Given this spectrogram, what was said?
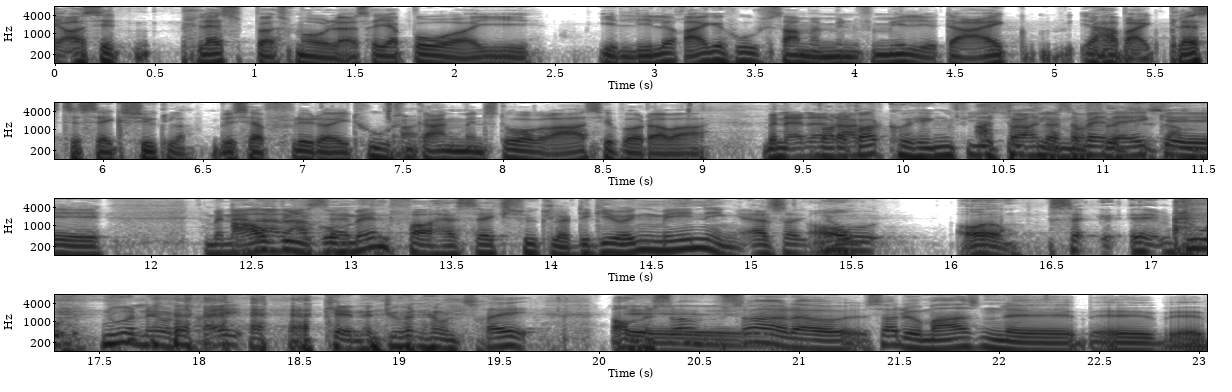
er også et pladsspørgsmål. Altså, jeg bor i, i et lille rækkehus sammen med min familie. Der er ikke, jeg har bare ikke plads til seks cykler. Hvis jeg flytter i et hus en gang med en stor garage, hvor der var Men er der, hvor der der, godt kunne hænge fire cykler, så vil jeg ikke... Men er der et at- argument for at have seks cykler? Det giver jo ingen mening. Altså, nu, oh, oh. så, øh, du, nu har nævnt tre, Kenneth. Du har nævnt tre. Nå, men så, Øh, så, er der jo, så er det jo meget sådan øh, øh,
